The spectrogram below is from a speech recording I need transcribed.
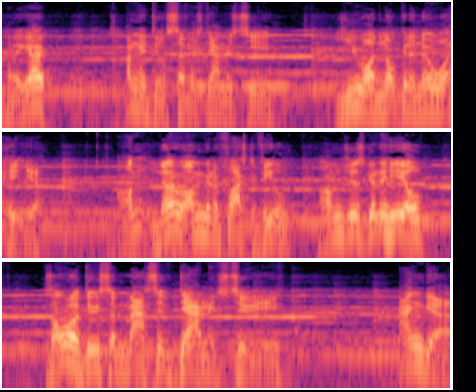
There we go. I'm going to deal so much damage to you. You are not going to know what hit you. I'm, no, I'm going to Flask of Heal. I'm just going to heal. Because I want to do some massive damage to you. Anger.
